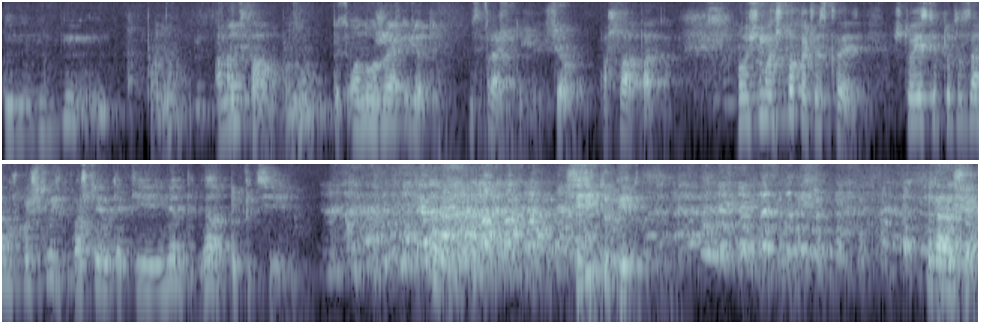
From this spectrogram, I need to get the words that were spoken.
Понял? Она не сказала, понял. То есть он уже идет, не спрашивает уже. Все, пошла атака. В общем, я что хочу сказать, что если кто-то замуж хочет выйти, пошли вот такие элементы, не надо тупить сидеть. Сидит, тупит. И там еще.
